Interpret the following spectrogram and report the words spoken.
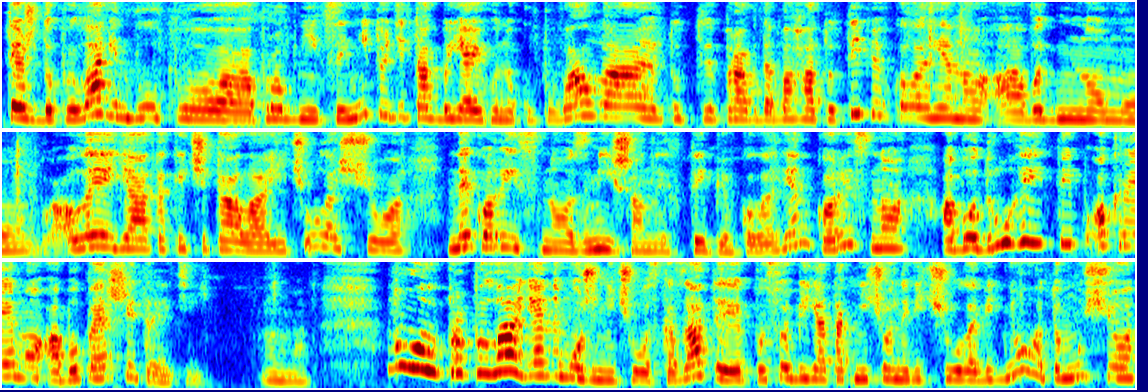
теж допила. Він був по пробній ціні. Тоді так би я його не купувала. Тут правда багато типів колагену а в одному, але я таки читала і чула, що не корисно змішаних типів колаген, корисно або другий тип окремо, або перший, третій. От. Ну, пропила, я не можу нічого сказати. По собі я так нічого не відчула від нього, тому що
